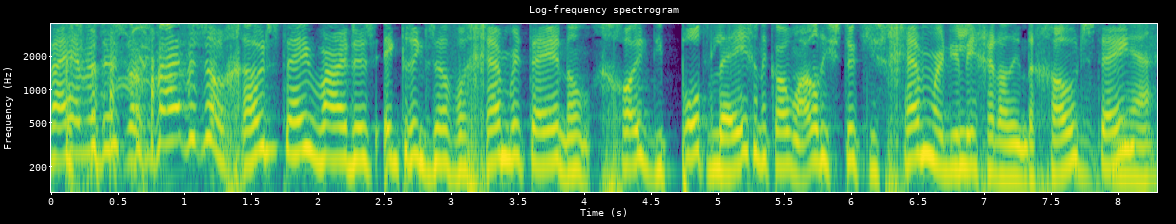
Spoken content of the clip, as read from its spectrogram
Wij hebben dus wij hebben zo'n grootsteen waar dus ik drink zoveel gemberthee en dan gooi ik die pot leeg en dan komen al die stukjes gember die liggen dan in de grootsteen. Ja. En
